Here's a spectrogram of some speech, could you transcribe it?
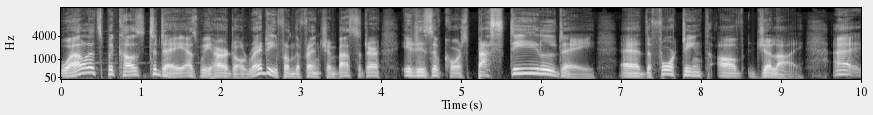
Well, it's because today, as we heard already from the French ambassador, it is, of course, Bastille Day, uh, the 14th of July. Uh,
